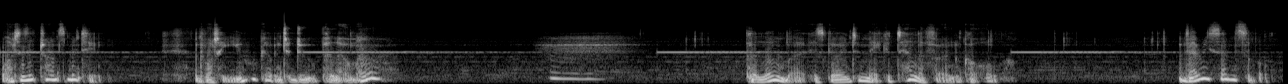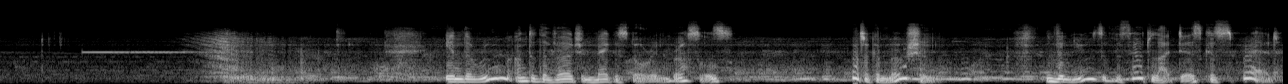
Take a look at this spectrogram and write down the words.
What is it transmitting? And what are you going to do, Paloma? Hmm. Paloma is going to make a telephone call. Very sensible. In the room under the Virgin Megastore in Brussels, what a commotion! The news of the satellite disk has spread.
